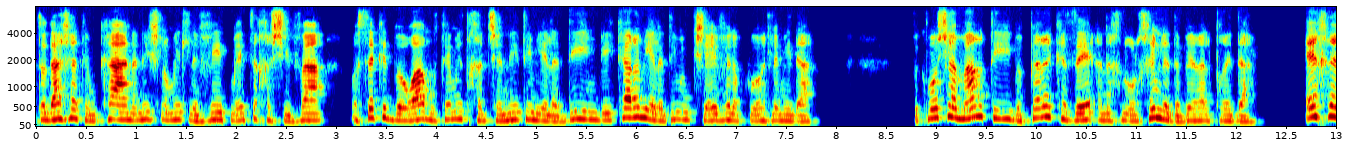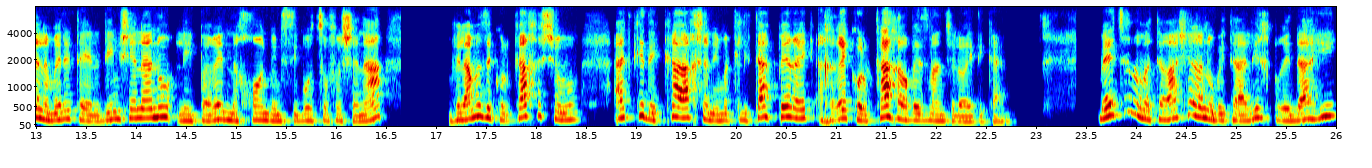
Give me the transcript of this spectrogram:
תודה שאתם כאן, אני שלומית לויט מעץ החשיבה, עוסקת בהוראה מותאמת חדשנית עם ילדים, בעיקר עם ילדים עם קשיי ולקויות למידה. וכמו שאמרתי, בפרק הזה אנחנו הולכים לדבר על פרידה. איך ללמד את הילדים שלנו להיפרד נכון במסיבות סוף השנה, ולמה זה כל כך חשוב, עד כדי כך שאני מקליטה פרק אחרי כל כך הרבה זמן שלא הייתי כאן. בעצם המטרה שלנו בתהליך פרידה היא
